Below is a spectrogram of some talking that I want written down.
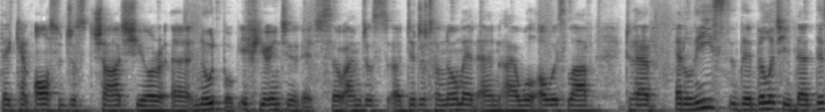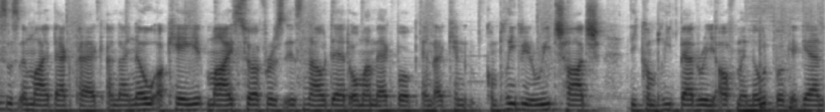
that can also just charge your uh, notebook if you're into it so I'm just a digital nomad and I will always love to have at least the ability that this is in my backpack and I know okay my Surface is now dead or my MacBook and I can completely recharge the complete battery of my notebook again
